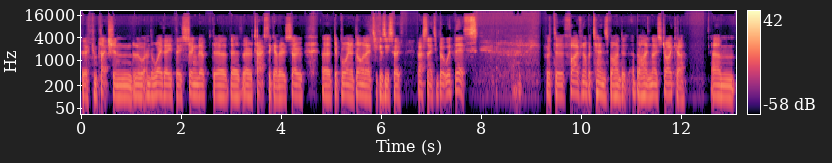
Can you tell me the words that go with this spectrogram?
the complexion and the way they, they string their, their, their, their attacks together is so uh, De Bruyne dominated because he's so fascinating. But with this, with the five number tens behind it, behind no striker, um,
